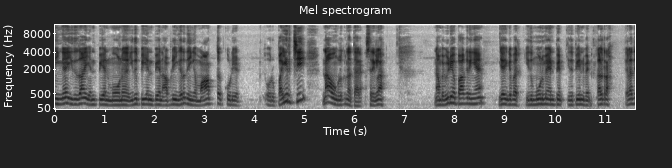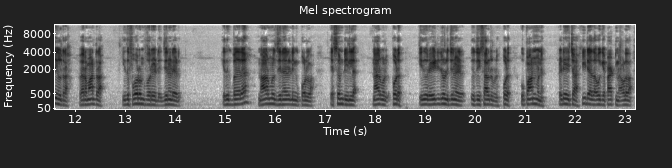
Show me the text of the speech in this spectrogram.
நீங்கள் இதுதான் என்பிஎன் மூணு இது பிஎன்பிஎன் அப்படிங்கிறது நீங்கள் மாற்றக்கூடிய ஒரு பயிற்சி நான் உங்களுக்கு நான் தரேன். சரிங்களா? நம்ம வீடியோ பார்க்குறீங்க. ஏன் இங்கே பார். இது மூணுமே என்பிஎன் இது பிஎன்பிஎன் கல்றா எல்லாத்தையும் கல்றா வேறு மாட்றா இது four one four eight generate இதுக்கு பதிலாக நார்மல் ஜெனரேட் நீங்கள் போடலாம். எஸ்எம்டி இல்லை. நார்மல் போடு. இது ஒரு எயிட்டி டுவெல் ஜெனரேட் இது சால்ட் பண்ணு போடு. உப்பு ஆன் பண்ணு. ரெடி ஆயிடுச்சா? ஹீட் ஆகுதா? ஓகே பேக் பண்ணு அவ்வளோதான்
